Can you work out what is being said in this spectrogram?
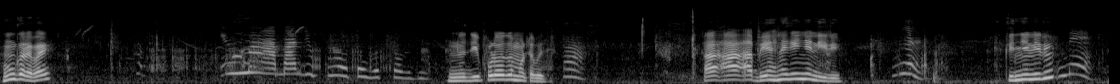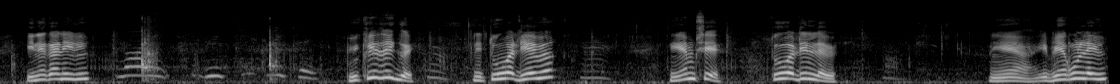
શું કરે ભાઈ? દીપડો તો મોટો બધી. આ આ આ ભેંસને કઈ નહીં રહ્યું કિંજે નહીં રહ્યું એને કાં નહીં રહ્યું ભૂખી થઈ ગઈ. ને તું વાઢી આવ્યો? એમ છે? તું વાઢીને લાવ્યો? ને એ ભેં કોણ લાવ્યું?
